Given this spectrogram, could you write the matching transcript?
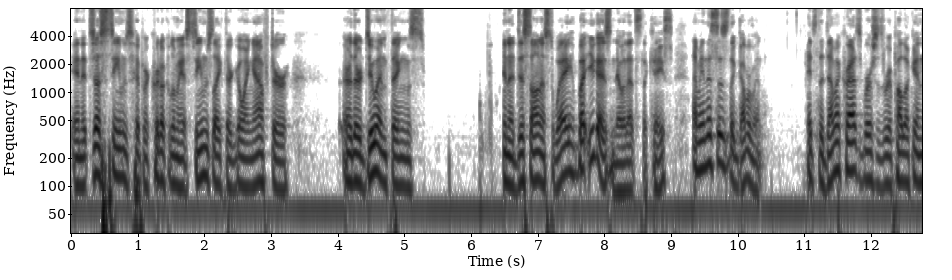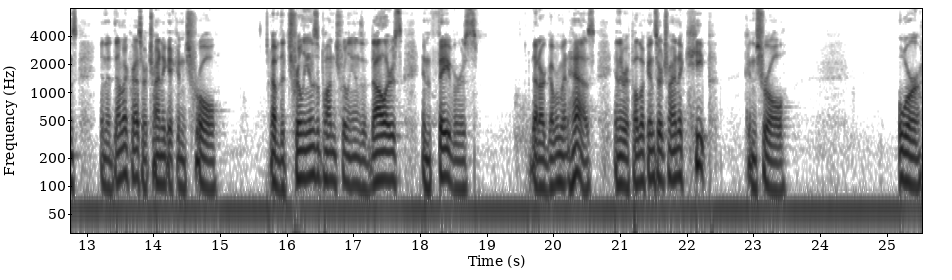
And it just seems hypocritical to me. It seems like they're going after, or they're doing things in a dishonest way, but you guys know that's the case. I mean, this is the government. It's the Democrats versus the Republicans, and the Democrats are trying to get control of the trillions upon trillions of dollars in favors that our government has. And the Republicans are trying to keep control or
